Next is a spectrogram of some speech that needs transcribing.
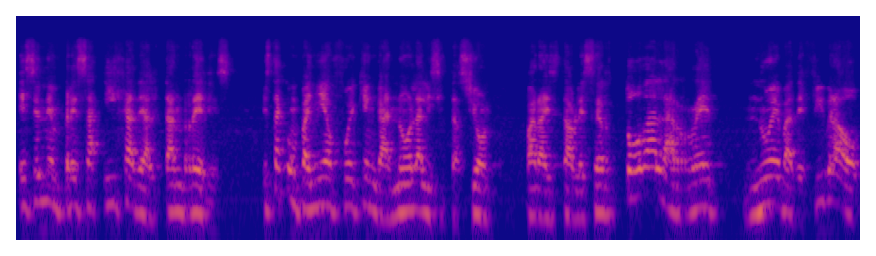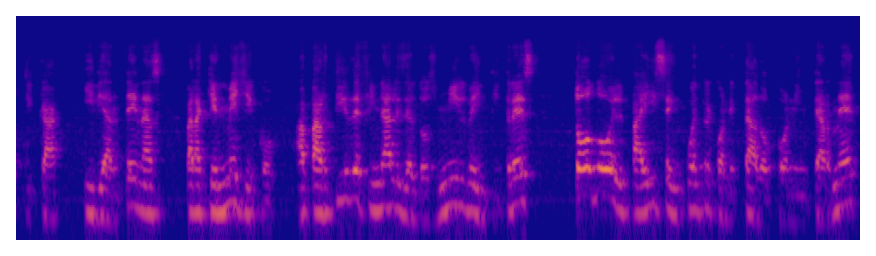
es una empresa hija de Altan Redes. Esta compañía fue quien ganó la licitación para establecer toda la red nueva de fibra óptica y de antenas para que en México, a partir de finales del 2023, todo el país se encuentre conectado con Internet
